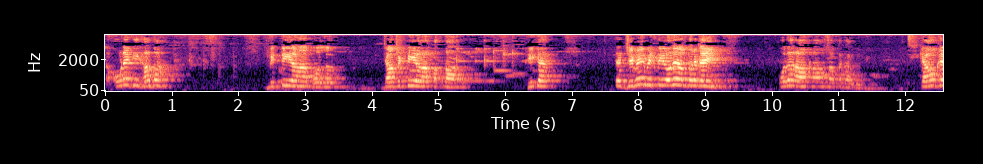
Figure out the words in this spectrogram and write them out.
ਤਾਂ ਉਹਨੇ ਕੀ ਖਾਧਾ? ਮਿੱਟੀ ਵਾਲਾ ਫੁੱਲ ਜਾਂ ਮਿੱਟੀ ਵਾਲਾ ਪੱਤਾ। ਠੀਕ ਹੈ? ਤੇ ਜਿਵੇਂ ਮਿੱਟੀ ਉਹਦੇ ਅੰਦਰ ਗਈ ਉਹਦਾ ਰਾਮ ਨਾਮ ਸਤ ਕਰ ਦੂਗੀ ਕਿਉਂਕਿ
